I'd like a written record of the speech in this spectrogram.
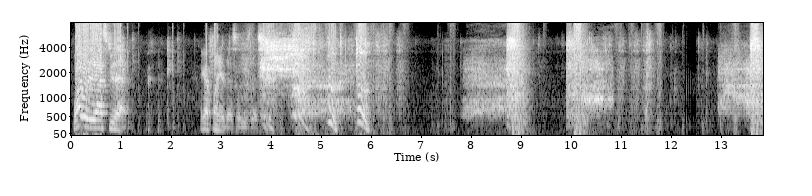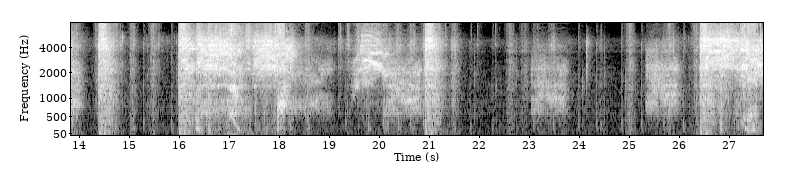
Why would it ask me that? I got plenty of this. I'll use this. Fuck! Damn.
